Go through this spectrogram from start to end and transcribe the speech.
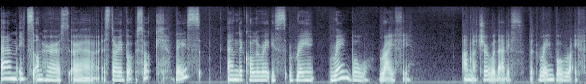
And it's on her uh, starry sock base, and the colorway is rain rainbow rife I'm not sure what that is, but rainbow rife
